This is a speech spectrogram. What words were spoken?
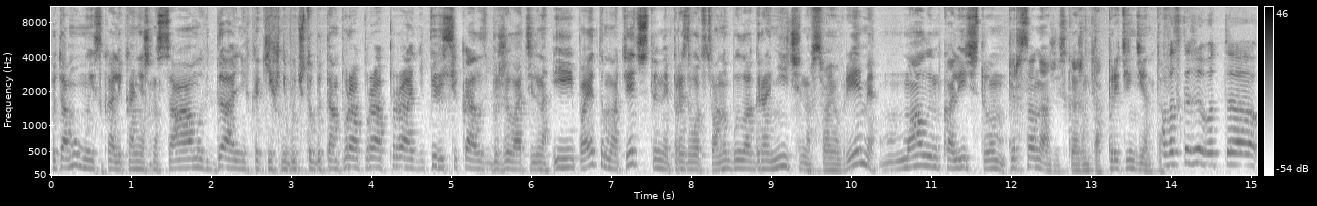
Потому мы искали, конечно, самых дальних каких-нибудь, чтобы там пра-пра-пра не пересекалось бы желательно. И поэтому отечественное производство, оно было ограничено в свое время малым количеством персонажей, скажем так, претендентов. А вот скажи, вот э,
